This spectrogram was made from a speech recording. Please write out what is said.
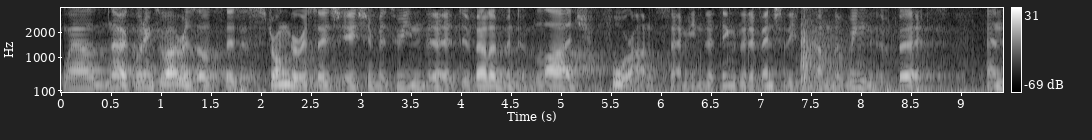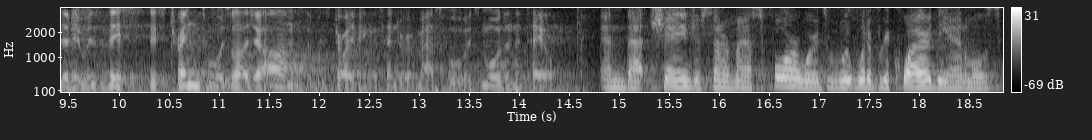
Well, no, according to our results, there's a stronger association between the development of large forearms, I mean, the things that eventually become the wings of birds, and that it was this, this trend towards larger arms that was driving the center of mass forwards more than the tail. And that change of center of mass forwards would have required the animals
